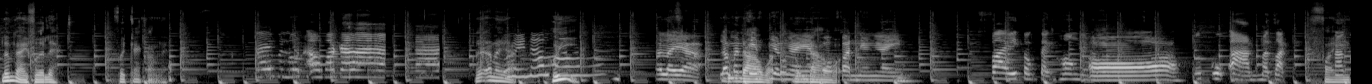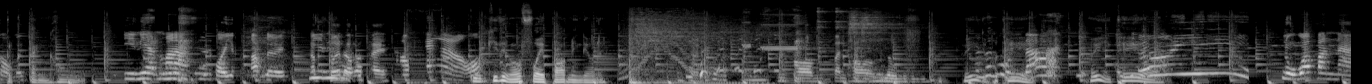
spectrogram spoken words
เริ่มไหนเฟิร์สเลย เฟิร์สแกะก่อนเลยได้มนุษย์อวกาศเฮ้ยอะไรอะเฮ้ยน่ารักเฮ้ยอะไรอะ แล้วมันดาเอวฟอะยังไงดวงอะดาวบอกอะฟันยังไงไฟตกแต่งห้องอ๋อก็กูอ่านมาจากไฟตกแต่งห้องอีเนียนมากขอยอมรับเลยมีเฟิร์สเอาว่าใครเอาแค่เหงากูคิดถึงว่าฟวยปลอมอย่างเดียวเลยทอมปันทองลุงเฮ้ยมันโคตรหมุนเท่ได้เฮ้ยเท่อะเฮ้ยหนูว่าปันนา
